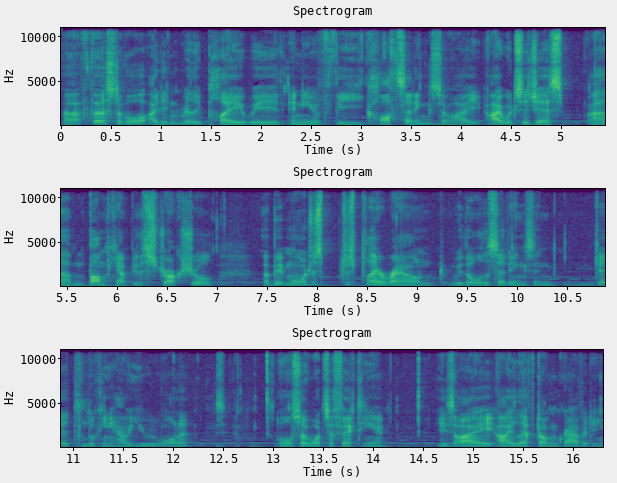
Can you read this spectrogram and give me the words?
Uh, first of all, I didn't really play with any of the cloth settings, so I, I would suggest um, bumping up the structural a bit more. Just just play around with all the settings and get it to looking how you want it. Also, what's affecting it is I, I left on gravity,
